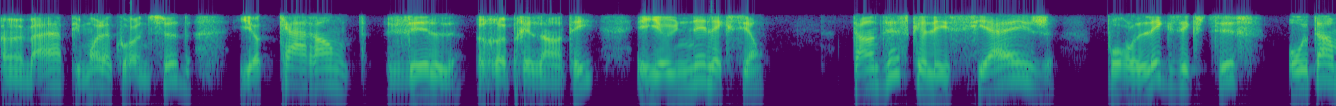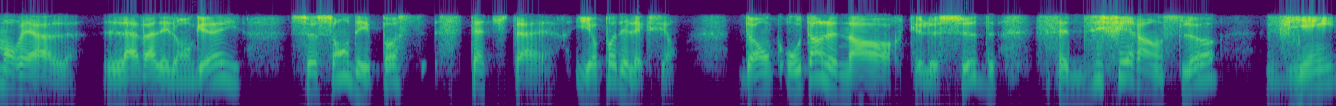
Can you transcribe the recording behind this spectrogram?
un maire. Puis moi, la couronne sud, il y a 40 villes représentées et il y a une élection. Tandis que les sièges pour l'exécutif, autant à Montréal, Laval et Longueuil, ce sont des postes statutaires. Il n'y a pas d'élection. Donc, autant le nord que le sud, cette différence-là vient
